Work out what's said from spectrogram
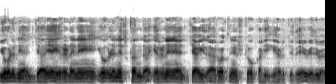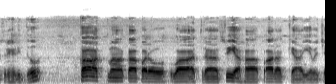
ಏಳನೇ ಅಧ್ಯಾಯ ಎರಡನೇ, ಏಳನೇ ಸ್ಕಂದ ಎರಡನೇ ಅಧ್ಯಾಯದ ಅರವತ್ತನೇ ಶ್ಲೋಕ ಹೀಗೆ ಹೇಳುತ್ತಿದೆ. ವೇದವ್ಯಾಸರು ಹೇಳಿದ್ದು ಕಾ ಆತ್ಮ ಕಾ ಪರೋ ವಾ ಅತ್ರ ಸ್ವೀಯ ಪಾರಾಖ್ಯ ಇವ ಚ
